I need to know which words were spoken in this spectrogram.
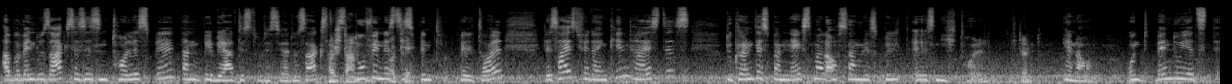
aber wenn du sagst, es ist ein tolles Bild, dann bewertest du das ja. Du sagst, Verstanden. du findest Okay. das Bild, Bild toll. Das heißt, für dein Kind heißt es, du könntest beim nächsten Mal auch sagen, das Bild ist nicht toll. stimmt. Genau. Und wenn du jetzt äh,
